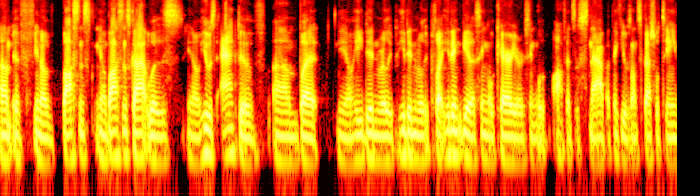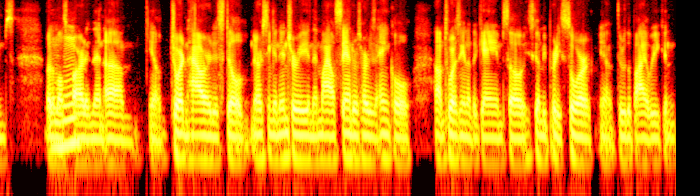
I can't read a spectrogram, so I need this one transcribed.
Um, if you know Boston, you know Boston Scott was you know he was active, um, but you know he didn't really he didn't really play. He didn't get a single carry or a single offensive snap. I think he was on special teams for the mm-hmm. most part. And then, um, you know, Jordan Howard is still nursing an injury, and then Miles Sanders hurt his ankle um, towards the end of the game, so he's going to be pretty sore, you know, through the bye week, and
